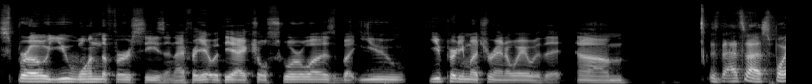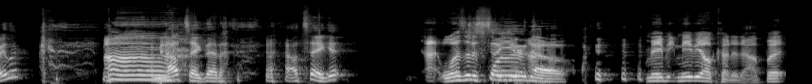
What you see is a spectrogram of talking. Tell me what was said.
spro you won the first season i forget what the actual score was but you you pretty much ran away with it um Is that's not a spoiler? I mean, I'll take that. I'll take it. uh, was it Just a so you know. maybe maybe I'll cut it out. But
